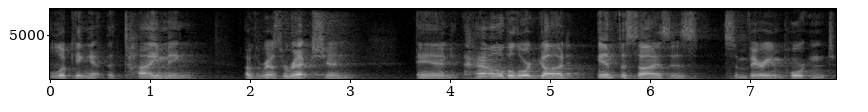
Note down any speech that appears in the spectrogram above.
looking at the timing of the resurrection and how the Lord God emphasizes some very important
